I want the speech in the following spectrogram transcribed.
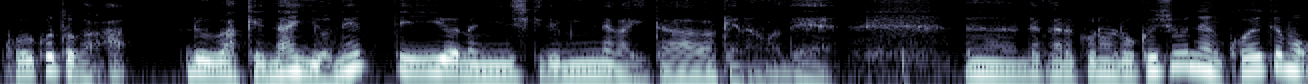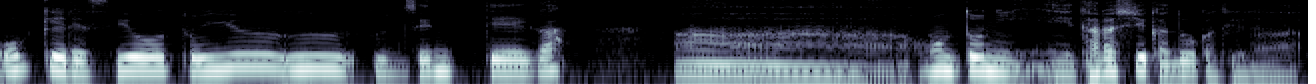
こういうことがあるわけないよねっていうような認識でみんながいたわけなので、うん、だからこの60年超えても OK ですよという前提があ本当に正しいかどうかというのは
